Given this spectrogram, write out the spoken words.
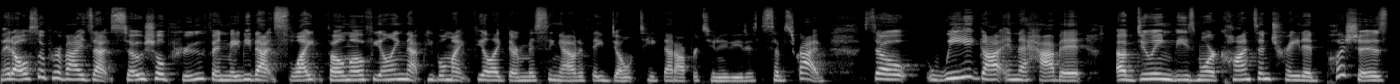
It also provides that social proof and maybe that slight FOMO feeling that people might feel like they're missing out if they don't take that opportunity to subscribe. So we got in the habit of doing these more concentrated pushes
